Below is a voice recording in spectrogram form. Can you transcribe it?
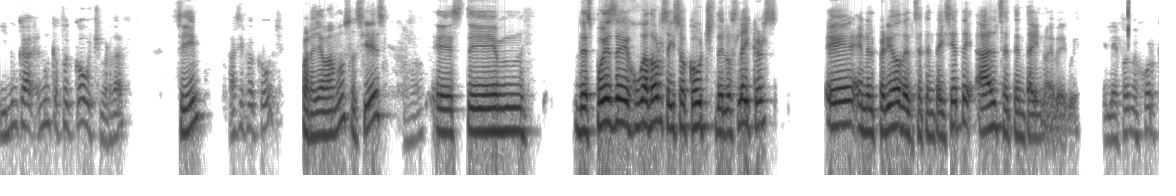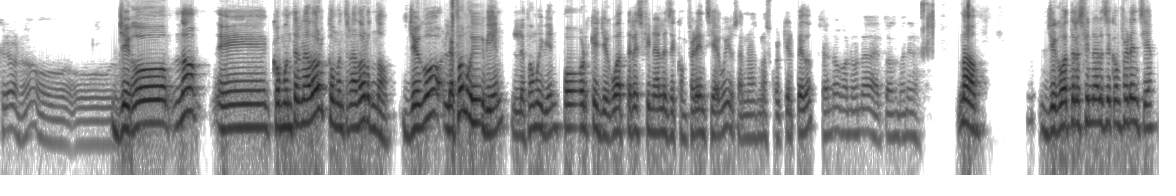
Y nunca, nunca fue coach, ¿verdad? Sí, ¿Ah, sí fue coach? para allá vamos, así es. Este, mm, después de jugador se hizo coach de los Lakers eh, en el periodo del 77 al 79, güey. Y le fue mejor, creo, ¿no? O, o- Llegó, no, eh, como entrenador, como entrenador no. Llegó, le fue muy bien, le fue muy bien porque llegó a tres finales de conferencia, güey, o sea, no, no es cualquier pedo. O sea, no ganó nada de todas maneras. No, llegó a tres finales de conferencia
